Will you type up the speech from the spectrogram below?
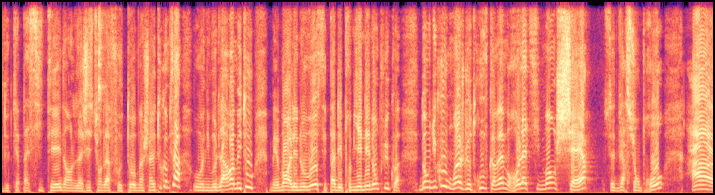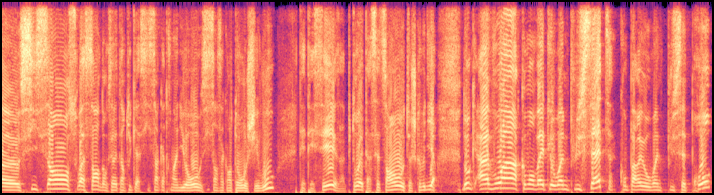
de capacité dans la gestion de la photo, machin et tout comme ça, ou au niveau de la ROM et tout. Mais bon, Lenovo, c'est pas des premiers nés non plus, quoi. Donc du coup, moi, je le trouve quand même relativement cher cette version pro à 660, euh, donc ça va être un truc à 690 euros ou 650 euros chez vous. TTC, ça va plutôt être à 700 euros, je veux dire. Donc à voir comment va être le OnePlus 7 comparé au OnePlus 7 Pro,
